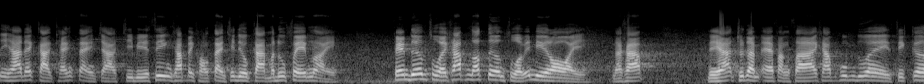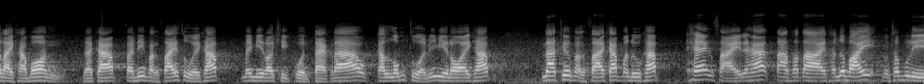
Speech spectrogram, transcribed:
นี่ฮะได้การแข้งแต่งจาก GB Racing ครับเป็นของแต่งเช่นเดียวกันมาดูเฟรมหน่อย เฟรมเดิมสวยครับน็อตเดิมสวยไม่มีรอยนะครับนี่ฮะชุดดำแอร์ฝั่งซ้ายครับหุ้มด้วยสติ๊กเกอร์ลายคาร์บอนนะครับไฟนิ่งฝั่งซ้ายสวยครับไม่มีรอยขีดข่วนแตกร้าวกันล้มสวยไม่มีรอยครับหน้าเครื่องฝั่งซ้ายครับมาดูครับ แห้งใสนะฮะตามสไตล์ทันเดอร์ไบต์นนทบุรี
